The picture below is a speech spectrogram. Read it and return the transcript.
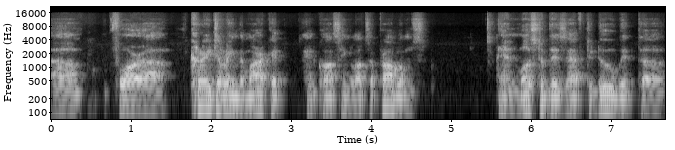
um, for uh, cratering the market and causing lots of problems. And most of this have to do with uh,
